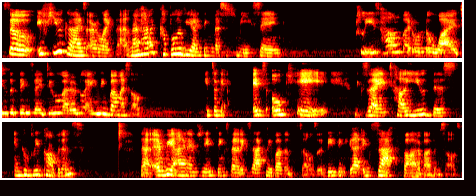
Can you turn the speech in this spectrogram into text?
so if you guys are like that, and I've had a couple of you, I think, message me saying, please help. I don't know why I do the things I do. I don't know anything about myself. It's okay it's okay because I tell you this in complete confidence that every INFJ thinks that exactly about themselves. They think that exact thought about themselves.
